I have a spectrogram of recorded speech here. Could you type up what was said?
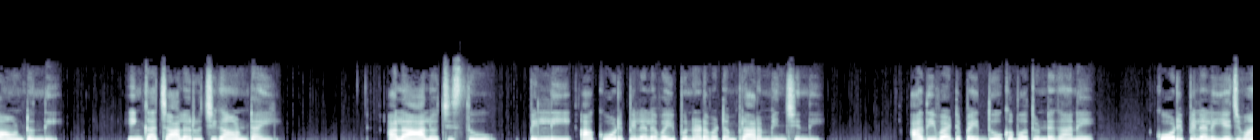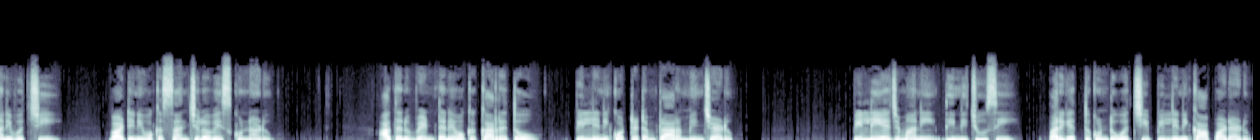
బావుంటుంది. ఇంకా చాలా రుచిగా ఉంటాయి. అలా ఆలోచిస్తూ పిల్లి ఆ కోడిపిల్లల వైపు నడవటం ప్రారంభించింది. అది వాటిపై దూకబోతుండగానే కోడిపిల్లల యజమాని వచ్చి వాటిని ఒక సంచిలో వేసుకున్నాడు. అతను వెంటనే ఒక కర్రెతో పిల్లిని కొట్టటం ప్రారంభించాడు. పిల్లి యజమాని దీన్ని చూసి పరిగెత్తుకుంటూ వచ్చి పిల్లిని కాపాడాడు.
